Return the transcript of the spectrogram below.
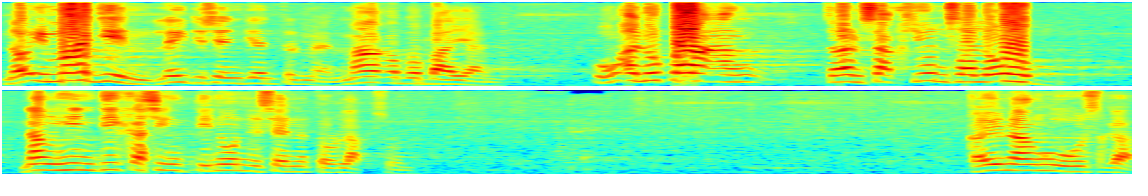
Now imagine, ladies and gentlemen, mga kababayan, kung ano pa ang transaksyon sa loob ng hindi kasing tinon ni Senator Lacson. Kayo na ang huhusga.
